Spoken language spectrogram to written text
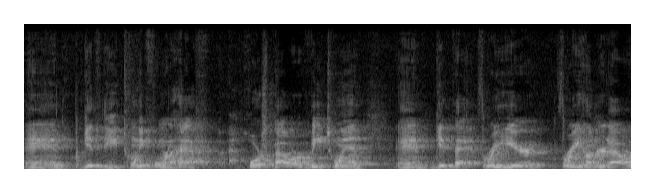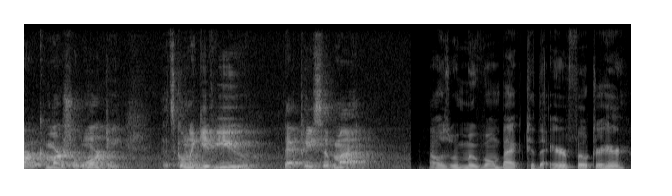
and get the 24 and a half horsepower V-twin and get that three year, 300 hour commercial warranty. That's going to give you that peace of mind. Now as we move on back to the air filter here,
